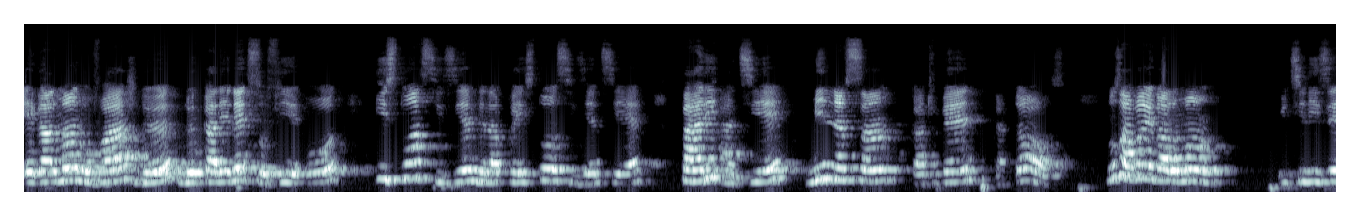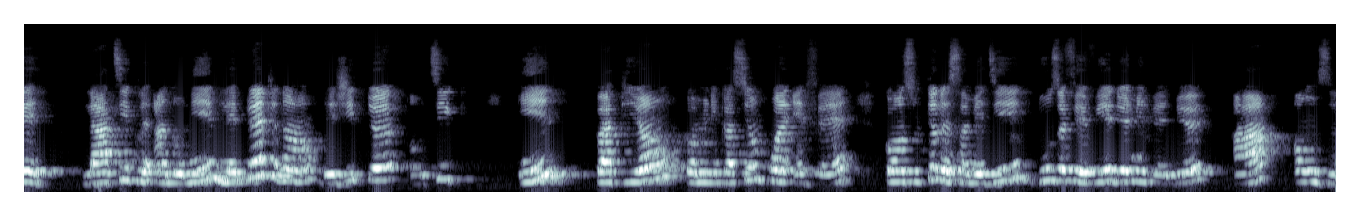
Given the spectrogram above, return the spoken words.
Également l'ouvrage de Le Kalénec Sophie et autres, Histoire 6e de la préhistoire au 6e siècle, Paris Atier, 1994. Nous avons également utilisé l'article anonyme Les prêtres dans l'Égypte antique in papilloncommunication.fr consulté le samedi 12 février 2022 à 11 h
